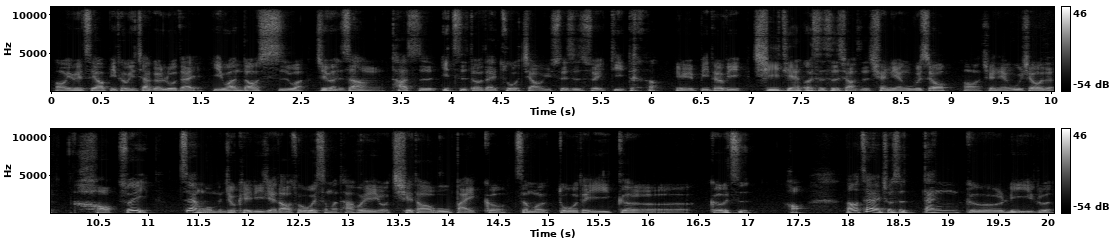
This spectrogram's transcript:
哦，因为只要比特币价格落在一万到十万，基本上它是一直都在做交易，随时随地的，因为比特币七天二十四小时全年无休。哦，全年无休的。好，所以这样我们就可以理解到说，为什么它会有切到五百个这么多的一个格子。好，然后再来就是单格利润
